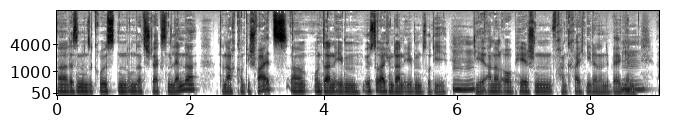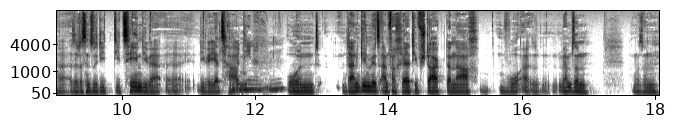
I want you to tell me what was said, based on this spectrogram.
Äh, das sind unsere größten, umsatzstärksten Länder. Danach kommt die Schweiz äh, und dann eben Österreich und dann eben so die, mhm. die anderen europäischen, Frankreich, Niederlande, Belgien. Mhm. Äh, also das sind so die, die zehn, die wir, äh, die wir jetzt haben. Mhm. Und dann gehen wir jetzt einfach relativ stark danach, wo, also wir haben so ein so ein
